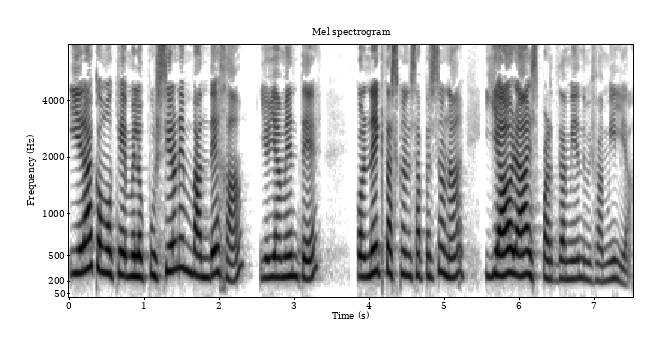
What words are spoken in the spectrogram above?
Y era como que me lo pusieron en bandeja y obviamente conectas con esa persona y ahora es parte también de mi familia.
